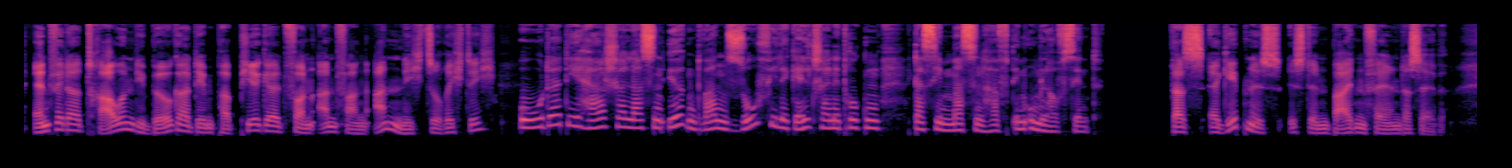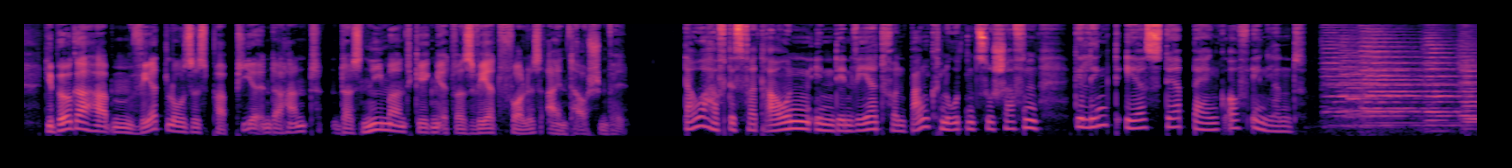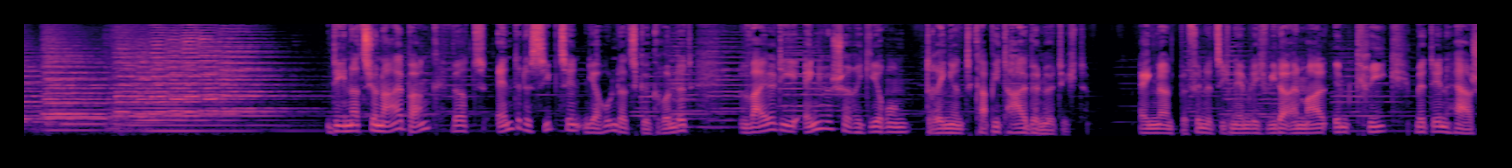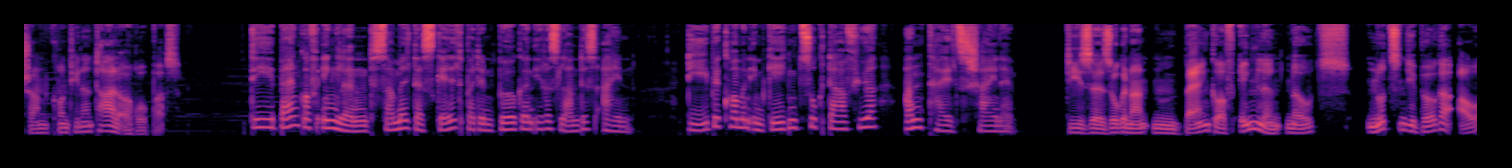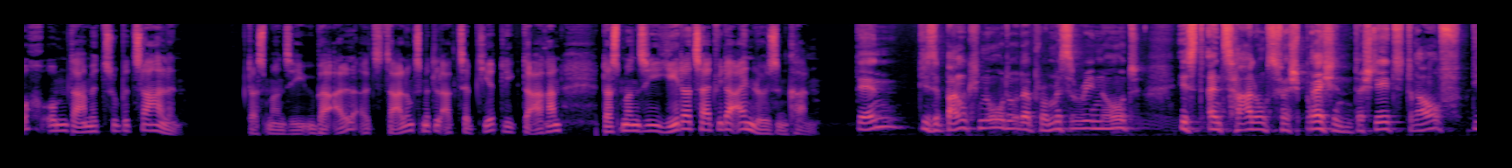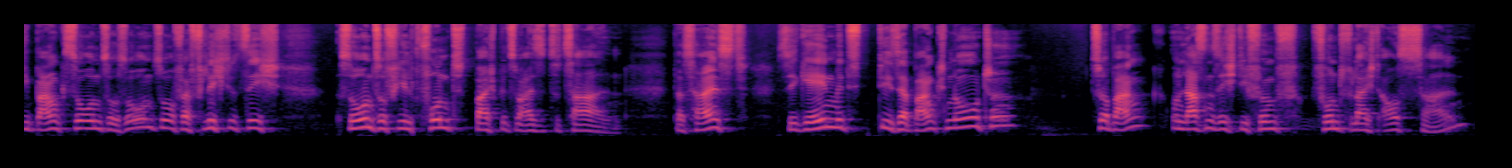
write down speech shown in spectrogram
Entweder trauen die Bürger dem Papiergeld von Anfang an nicht so richtig, oder die Herrscher lassen irgendwann so viele Geldscheine drucken, dass sie massenhaft im Umlauf sind. Das Ergebnis ist in beiden Fällen dasselbe. Die Bürger haben wertloses Papier in der Hand, das niemand gegen etwas Wertvolles eintauschen will. Dauerhaftes Vertrauen in den Wert von Banknoten zu schaffen, gelingt erst der Bank of England. Die Nationalbank wird Ende des 17. Jahrhunderts gegründet, weil die englische Regierung dringend Kapital benötigt. England befindet sich nämlich wieder einmal im Krieg mit den Herrschern Kontinentaleuropas. Die Bank of England sammelt das Geld bei den Bürgern ihres Landes ein. Die bekommen im Gegenzug dafür Anteilsscheine. Diese sogenannten Bank of England Notes nutzen die Bürger auch, um damit zu bezahlen. Dass man sie überall als Zahlungsmittel akzeptiert, liegt daran, dass man sie jederzeit wieder einlösen kann. Denn diese Banknote oder Promissory Note ist ein Zahlungsversprechen. Da steht drauf, die Bank so und so, so und so verpflichtet sich, so und so viel Pfund beispielsweise zu zahlen. Das heißt, Sie gehen mit dieser Banknote zur Bank und lassen sich die fünf Pfund vielleicht auszahlen.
